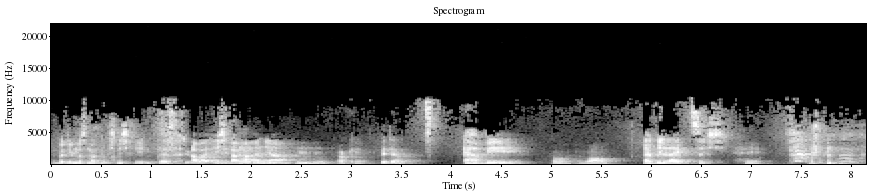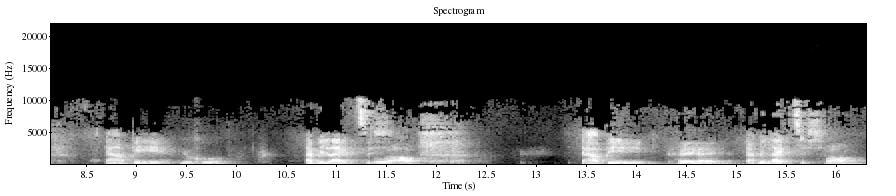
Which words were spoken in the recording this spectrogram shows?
über den müssen wir glaube ich nicht reden. Aber ich fange mal an, ja. Mhm, okay, bitte. RB, Oh, wow. RB Leipzig, Hey, RB, juhu. RB Leipzig, Wow. RB, Hey, hey. RB Leipzig. Wow.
